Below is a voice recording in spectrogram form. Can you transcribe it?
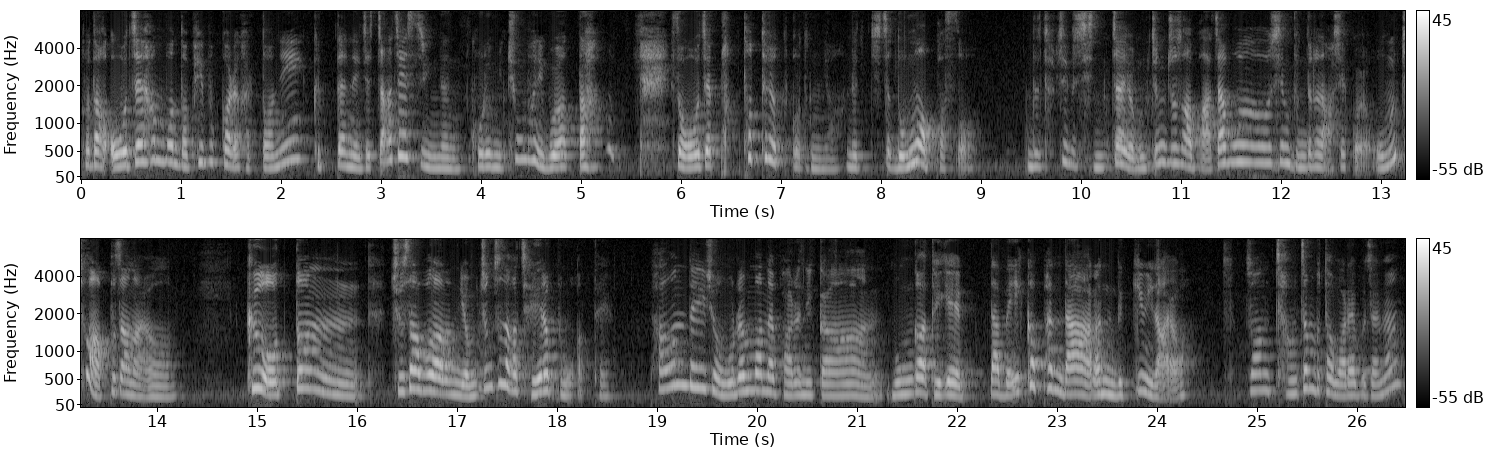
그러다가 어제 한 번 더 피부과를 갔더니 그때는 이제 짜질 수 있는 고름이 충분히 모였다. 그래서 어제 팍 터트렸거든요. 근데 진짜 너무 아팠어. 근데 솔직히 진짜 염증 주사 맞아보신 분들은 아실 거예요. 엄청 아프잖아요. 그 어떤 주사보다는 염증 주사가 제일 아픈 것 같아. 파운데이션 오랜만에 바르니까 뭔가 되게 나 메이크업 한다 라는 느낌이 나요. 우선 장점부터 말해보자면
